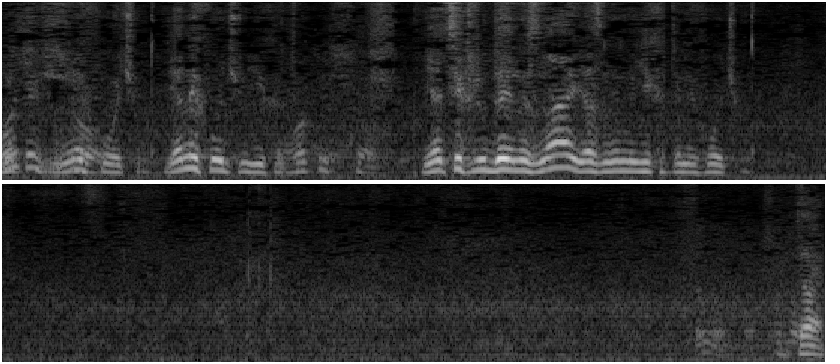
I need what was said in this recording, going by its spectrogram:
От і Не все. хочу. Я не хочу їхати. От і все. Я цих людей не знаю, я з ними їхати не хочу. Так.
